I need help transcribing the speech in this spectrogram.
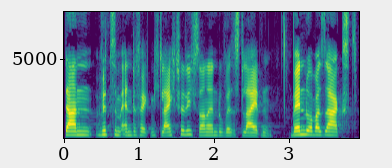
dann wird es im Endeffekt nicht leicht für dich, sondern du wirst leiden. Wenn du aber sagst,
